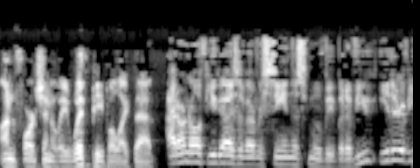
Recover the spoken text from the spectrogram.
unfortunately with people like that. I don't know if you guys have ever seen this movie, but have you, either of you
